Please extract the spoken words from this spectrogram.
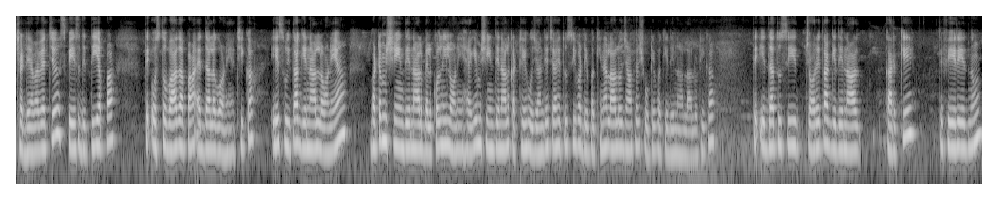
ਛੱਡਿਆ ਵਾ ਵਿੱਚ, ਸਪੇਸ ਦਿੱਤੀ ਆਪਾਂ। ਤੇ ਉਸ ਤੋਂ ਬਾਅਦ ਆਪਾਂ ਇਦਾਂ ਲਗਾਉਣੇ ਆ, ਠੀਕ ਆ? ਇਹ ਸੂਈ ਧਾਗੇ ਨਾਲ ਲਾਉਣੇ ਆ ਬਟ ਮਸ਼ੀਨ ਦੇ ਨਾਲ ਬਿਲਕੁਲ ਨਹੀਂ ਲਾਉਣੇ ਹੈਗੇ। ਮਸ਼ੀਨ ਦੇ ਨਾਲ ਇਕੱਠੇ ਹੋ ਜਾਂਦੇ ਚਾਹੇ ਤੁਸੀਂ ਵੱਡੇ ਬੱਖੇ ਨਾਲ ਲਾ ਲਓ ਜਾਂ ਫਿਰ ਛੋਟੇ ਬੱਖੇ ਦੇ ਨਾਲ ਲਾ ਲਓ, ਠੀਕ ਆ? ਤੇ ਇਦਾਂ ਤੁਸੀਂ ਚੌਰੇ ਧਾਗੇ ਦੇ ਨਾਲ ਕਰਕੇ ਤੇ ਫਿਰ ਇਹਨੂੰ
